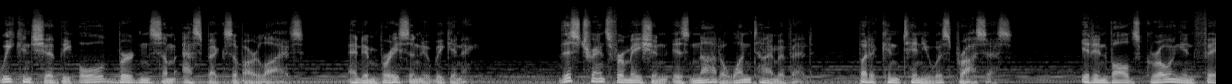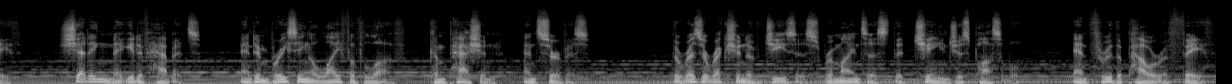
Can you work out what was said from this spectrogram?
we can shed the old burdensome aspects of our lives and embrace a new beginning. This transformation is not a one-time event, but a continuous process. It involves growing in faith, shedding negative habits, and embracing a life of love, compassion, and service. The resurrection of Jesus reminds us that change is possible, And through the power of faith,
